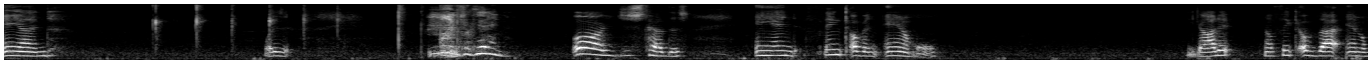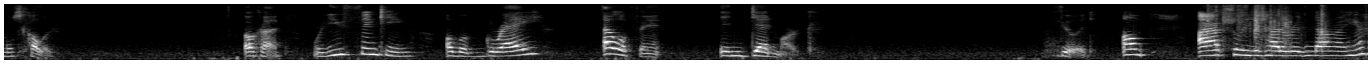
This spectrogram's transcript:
and what is it? I'm forgetting. Oh, I just had this. And think of an animal. You got it? Now think of that animal's color. Okay. Were you thinking of a gray elephant in Denmark? Good. Um, I actually just had it written down right here.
